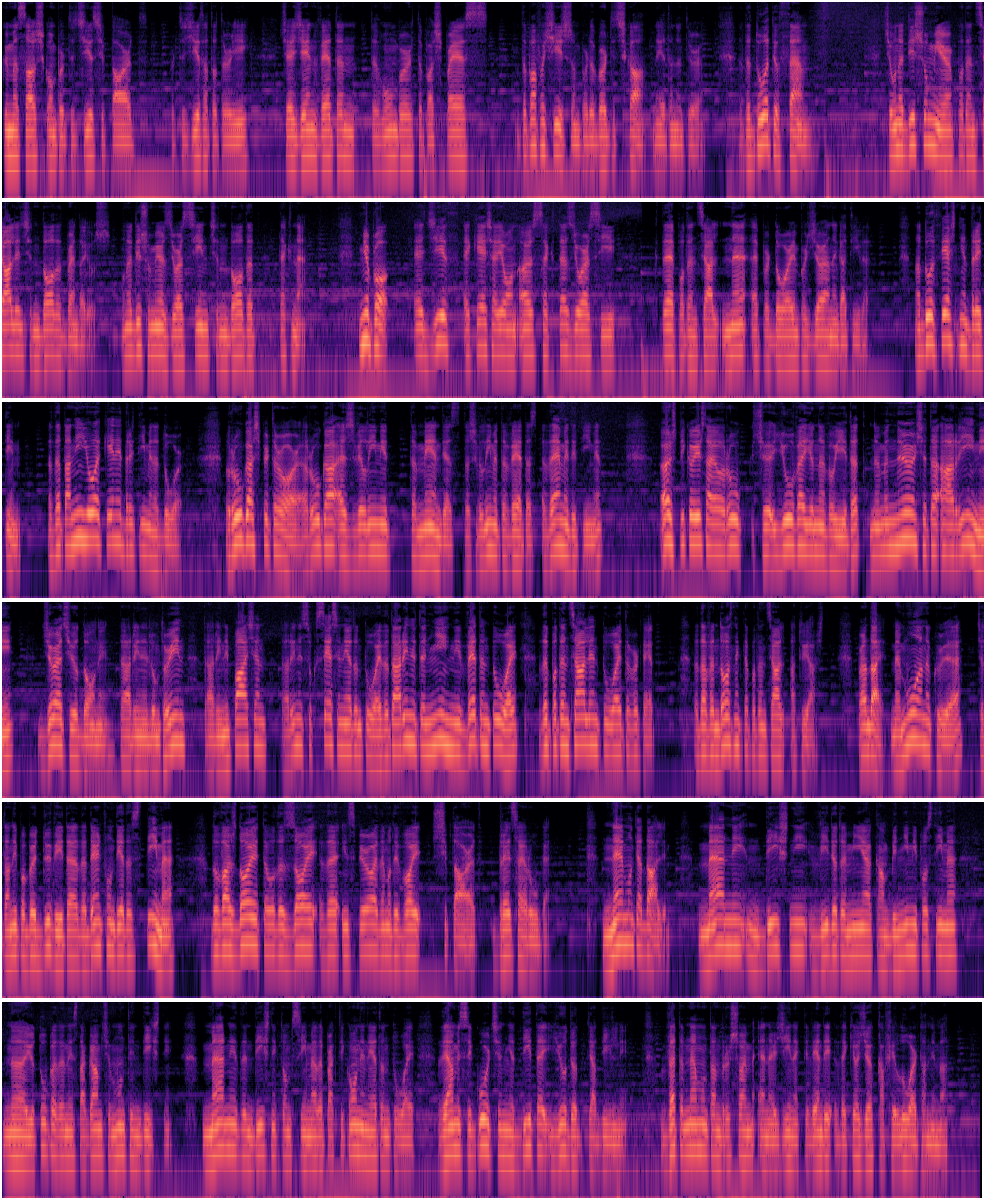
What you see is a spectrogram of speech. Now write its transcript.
Ky mesazh shkon për të gjithë shqiptarët, për të gjithë ato të ri që e gjejnë veten të humbur, të pashpresë, të pafuqishëm për të bërë diçka në jetën e tyre. Dhe duhet t'ju them që unë e di shumë mirë potencialin që ndodhet brenda jush. Unë e di shumë mirë zgjuarsinë që ndodhet tek ne. Mirëpo, e gjithë e keqja jonë është se këtë zgjuarsi, këtë potencial ne e përdorim për gjëra negative. Na duhet thjesht një drejtim. Dhe tani ju e keni drejtimin e duhur. Rruga shpirtërore, rruga e zhvillimit të mendjes, të zhvillimit të vetes dhe e meditimit është pikërisht ajo rrugë që juve ju nevojitet në mënyrë që të arrini gjërat që ju doni, të arrini lumturinë, të arrini paqen, të arrini suksesin në jetën tuaj dhe të arrini të njihni veten tuaj dhe potencialin tuaj të vërtetë. dhe ta vendosni këtë potencial aty jashtë. Prandaj, me mua në krye, që tani po bëj 2 vite dhe deri në fund jetës time, do vazhdoj të udhëzoj dhe inspiroj dhe motivoj shqiptarët drejt kësaj rruge. Ne mund t'ia dalim. Merrni, ndiqni videot e mia, kam mbi 1000 postime në YouTube dhe në Instagram që mund t'i ndiqni. Merrni dhe ndiqni këto mësime dhe praktikoni në jetën tuaj dhe jam i sigurt që një ditë ju do t'ia dilni. Vetëm ne mund ta ndryshojmë energjinë e këtij vendi dhe kjo gjë ka filluar tanimë.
